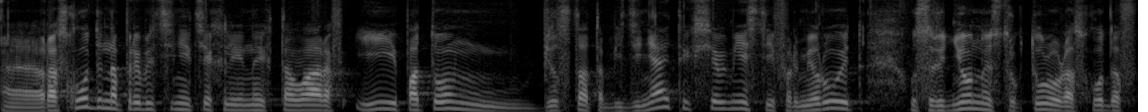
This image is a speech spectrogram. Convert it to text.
расходы на приобретение тех или иных товаров, и потом Белстат объединяет их все вместе и формирует усредненную структуру расходов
